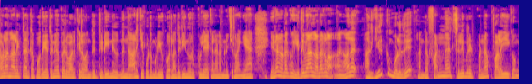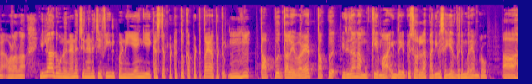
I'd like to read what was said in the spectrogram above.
எவ்வளோ நாளைக்கு தான் இருக்க போகுது? எத்தனையோ பேர் வாழ்க்கையில் வந்து திடீர்னு வந்து நாளைக்கே கூட முடிவு போகலாம் திடீர்னு ஒரு பிள்ளையை கல்யாணம் பண்ணிச்சிருவாங்க என்ன நடக்கும்? எது வேணாலும் நடக்கலாம். அதனால் அது இருக்கும் பொழுது அந்த ஃபன்னை செலிப்ரேட் பண்ண பழகிக்கோங்க. அவ்வளோதான் இல்லாத ஒன்று நினச்சி நினச்சி ஃபீல் பண்ணி ஏங்கி கஷ்டப்பட்டு துக்கப்பட்டு துயரப்பட்டு. ம் தப்பு தலைவரே தப்பு. இதுதான் நான் முக்கியமாக இந்த எபிசோடில் பதிவு செய்ய விரும்புகிறேன் ப்ரோ ஆக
